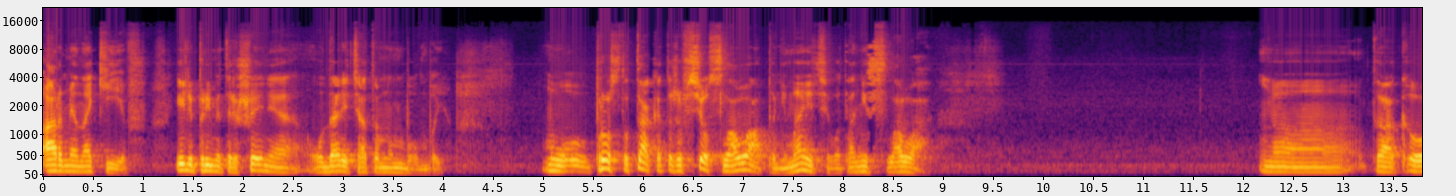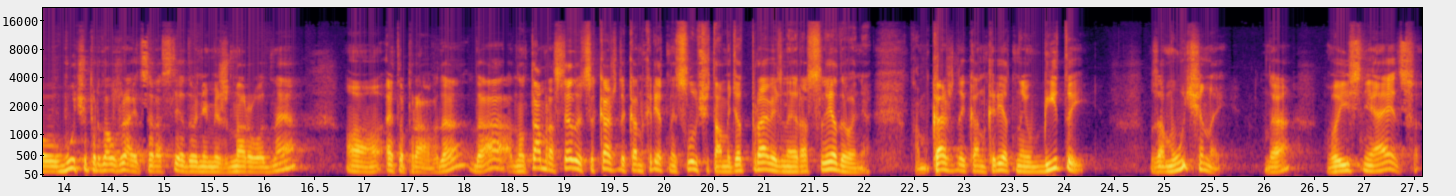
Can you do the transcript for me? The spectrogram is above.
армия на Киев или примет решение ударить атомным бомбой. Ну, просто так, это же все слова, понимаете, вот они слова. А, так, в Буче продолжается расследование международное. А, это правда, да, но там расследуется каждый конкретный случай, там идет правильное расследование. Там каждый конкретный убитый, замученный, да, выясняется,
